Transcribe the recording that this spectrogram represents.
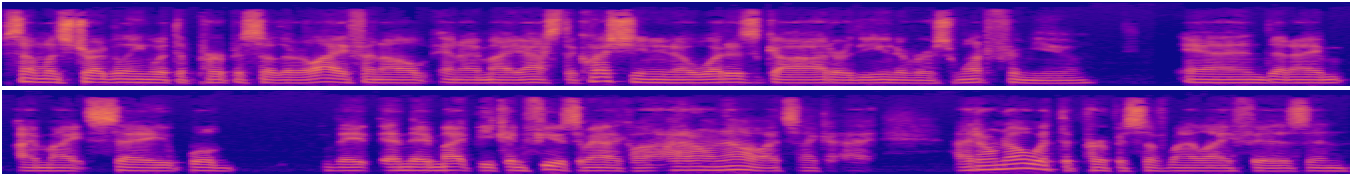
someone's struggling with the purpose of their life and I'll and I might ask the question, you know, what does God or the universe want from you? And then I I might say, well, they and they might be confused. I might like, well, I don't know. It's like I I don't know what the purpose of my life is. And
